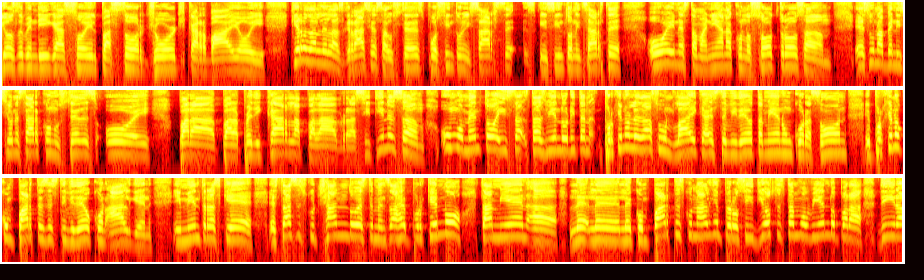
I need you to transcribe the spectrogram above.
Dios le bendiga, soy el pastor George Carballo y quiero darle las gracias a ustedes por sintonizarse sintonizarte hoy en esta mañana con nosotros. Um, es una bendición estar con ustedes hoy para, para predicar la palabra. Si tienes um, un momento ahí estás viendo ahorita, ¿por qué no le das un like a este video también, un corazón? ¿Y por qué no compartes este video con alguien? Y mientras que estás escuchando este mensaje, ¿por qué no también... Uh, le, le, compartes con alguien, pero si Dios te está moviendo para dir,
